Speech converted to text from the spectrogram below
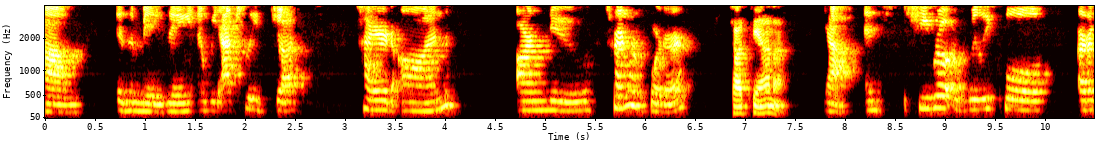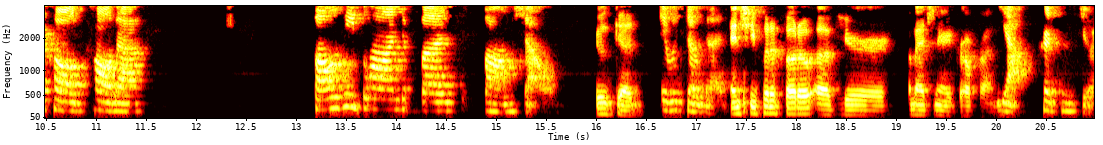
um, is amazing. And we actually just hired on our new trend reporter. Tatiana. Yeah, and she wrote a really cool article called uh, "Ballsy Blonde Buzzed Bombshells." It was good. It was so good. And she put a photo of your imaginary girlfriend. yeah, Kristen Stewart.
